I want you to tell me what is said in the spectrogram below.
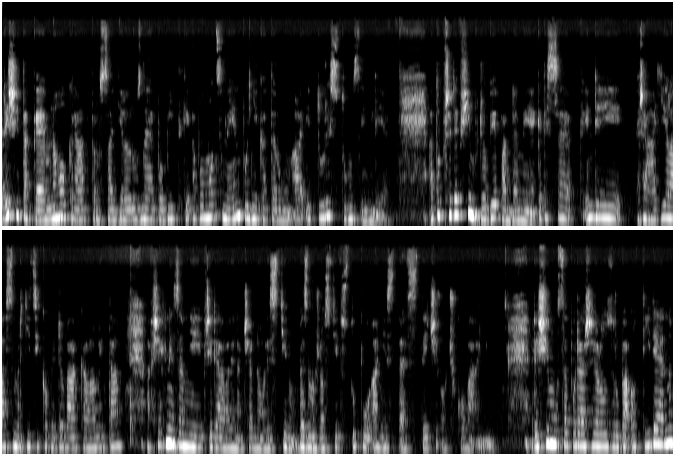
Rishi také mnohokrát prosadil různé pobídky a pomoc nejen podnikatelům, ale i turistům z Indie. A to především v době pandemie, kdy se v Indii řádila smrtící covidová kalamita a všechny země ji přidávaly na černou listinu, bez možnosti vstupu ani z testy či očkování. mu se podařilo zhruba o týden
